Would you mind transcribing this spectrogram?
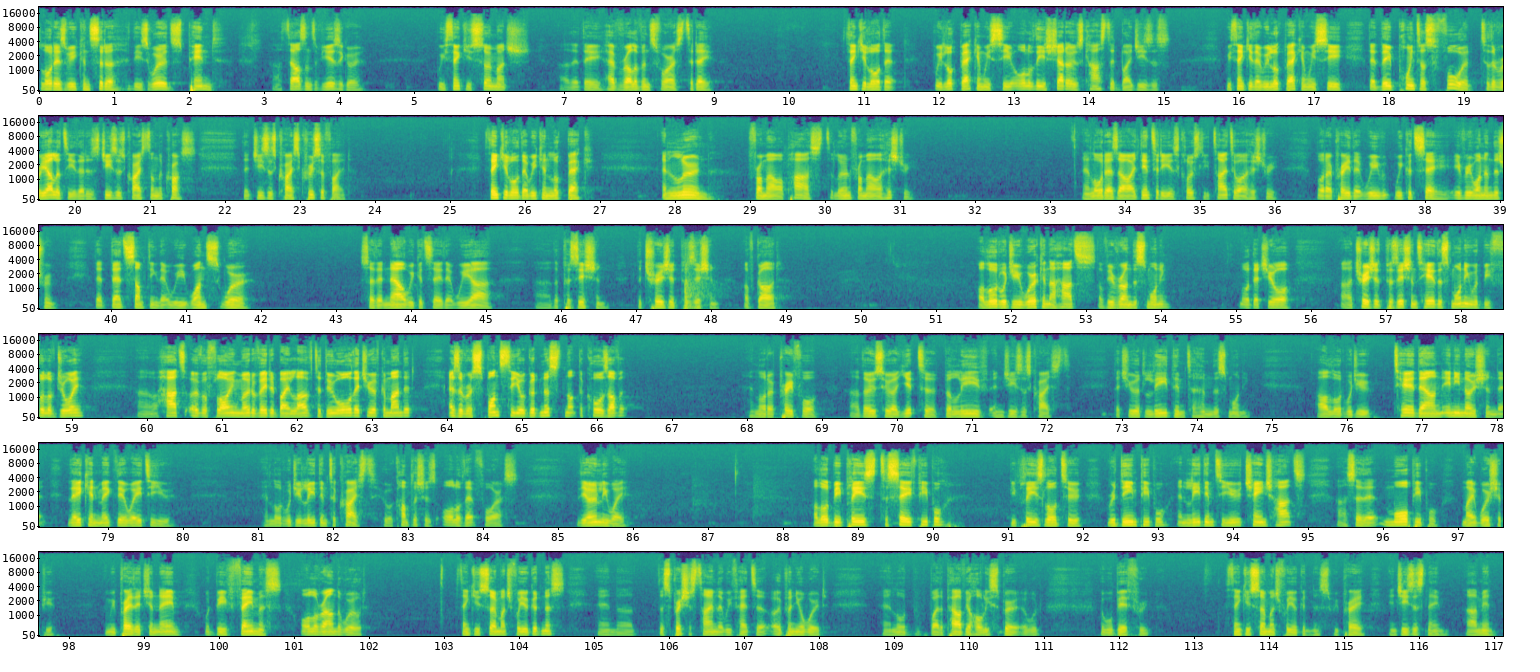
Lord, as we consider these words penned uh, thousands of years ago, we thank you so much uh, that they have relevance for us today. Thank you, Lord, that we look back and we see all of these shadows casted by Jesus. We thank you that we look back and we see that they point us forward to the reality that is Jesus Christ on the cross, that Jesus Christ crucified. Thank you, Lord, that we can look back and learn from our past, learn from our history. And Lord, as our identity is closely tied to our history, Lord, I pray that we, we could say, everyone in this room, that that's something that we once were. So that now we could say that we are uh, the position, the treasured position of God. Oh Lord, would you work in the hearts of everyone this morning? Lord, that your uh, treasured positions here this morning would be full of joy, uh, hearts overflowing, motivated by love to do all that you have commanded as a response to your goodness, not the cause of it. And Lord, I pray for uh, those who are yet to believe in Jesus Christ, that you would lead them to Him this morning. Oh Lord, would you tear down any notion that they can make their way to you? And Lord, would you lead them to Christ, who accomplishes all of that for us? The only way. Oh Lord, be pleased to save people. Be pleased, Lord, to redeem people and lead them to you, change hearts uh, so that more people might worship you. And we pray that your name would be famous all around the world. Thank you so much for your goodness and uh, this precious time that we've had to open your word. And Lord, by the power of your Holy Spirit, it, would, it will bear fruit. Thank you so much for your goodness. We pray in Jesus' name. Amen.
